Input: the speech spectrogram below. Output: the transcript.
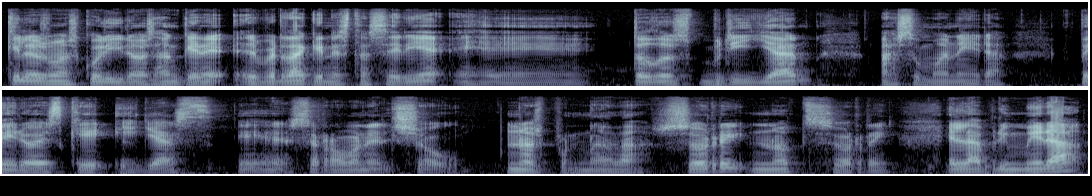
que los masculinos, aunque es verdad que en esta serie eh, todos brillan a su manera. Pero es que ellas eh, se roban el show. No es por nada. Sorry, not sorry. En la primera,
